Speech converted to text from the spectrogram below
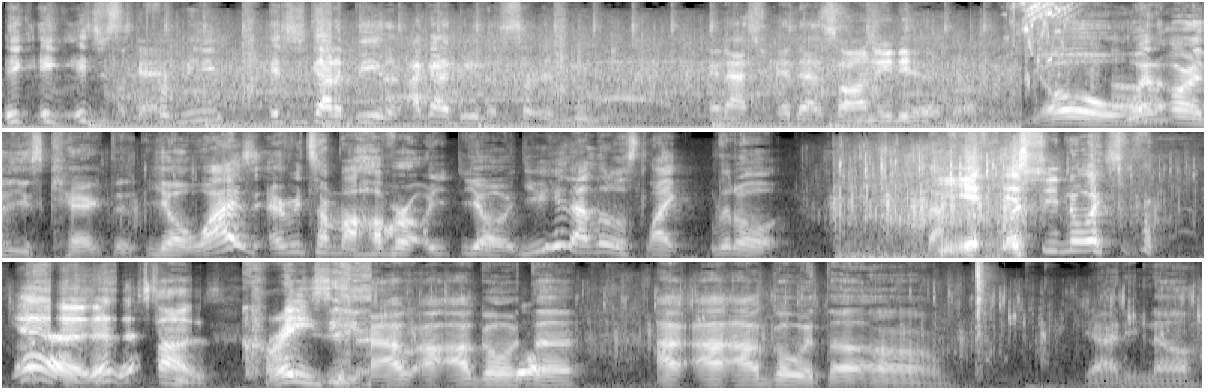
It, it, it just Okay. for me it just gotta be in a, I gotta be in a certain mood. And that's and that's That's all I need to hear, bro. Yo, what Um, are these characters? Yo, why is every time I hover, yo, you hear that little like little that Yeah, squishy noise? Bro? Yeah, that, that sounds crazy. I'll, I'll I'll go with the, I, I, I'll go with the, um, you already know.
